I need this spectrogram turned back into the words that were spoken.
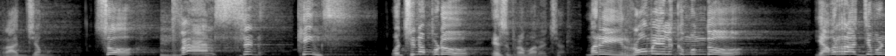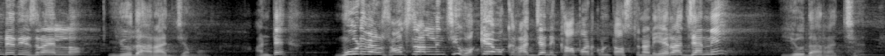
రాజ్యము. సో అడ్వాన్స్డ్ కింగ్స్ వచ్చినప్పుడు యేసుప్రభు వచ్చారు. మరి రోమిలకు ముందు ఎవరి రాజ్యం ఉండేది ఇజ్రాయెల్లో? యూదా రాజ్యము. అంటే మూడు వేల సంవత్సరాల నుంచి ఒకే ఒక రాజ్యాన్ని కాపాడుకుంటూ వస్తున్నాడు. ఏ రాజ్యాన్ని? యూదా రాజ్యాన్ని.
